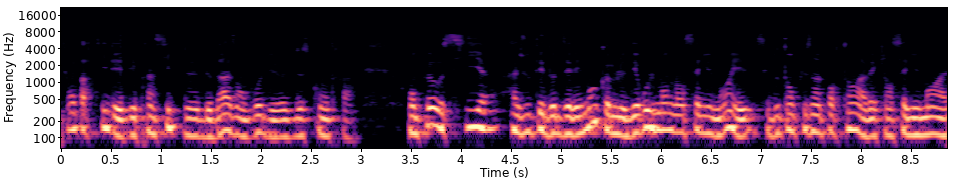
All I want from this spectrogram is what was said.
font partie des, principes de, base en gros de, ce contrat. On peut aussi ajouter d'autres éléments comme le déroulement de l'enseignement et c'est d'autant plus important avec l'enseignement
